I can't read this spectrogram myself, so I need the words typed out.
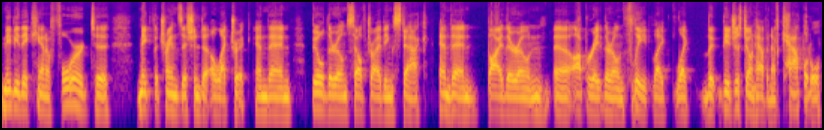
maybe they can't afford to make the transition to electric and then build their own self-driving stack and then buy their own uh, operate their own fleet. Like like they just don't have enough capital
